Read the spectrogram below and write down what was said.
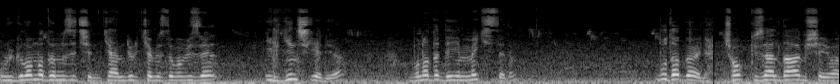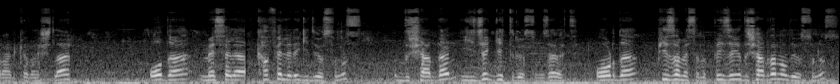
Uygulamadığımız için kendi ülkemizde bu bize ilginç geliyor. Buna da değinmek istedim. Bu da böyle. Çok güzel daha bir şey var arkadaşlar. O da mesela kafelere gidiyorsunuz. Dışarıdan yiyecek getiriyorsunuz evet. Orada pizza mesela. Pizzayı dışarıdan alıyorsunuz.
